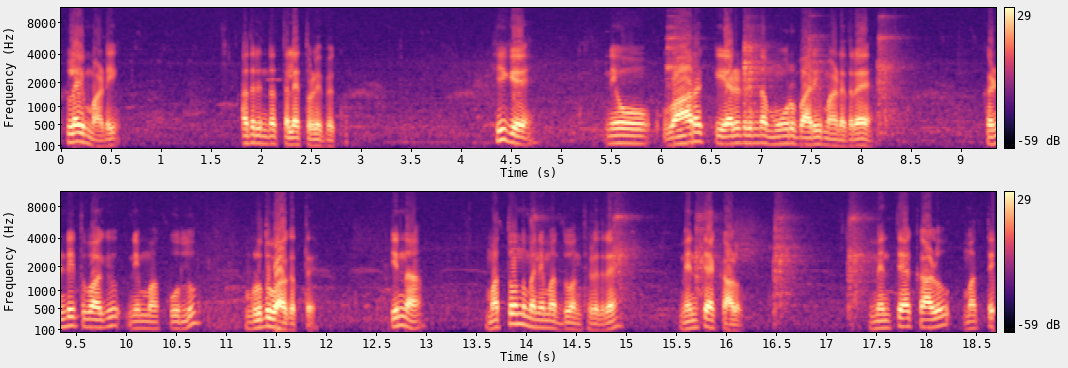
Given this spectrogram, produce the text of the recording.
ಅಪ್ಲೈ ಮಾಡಿ, ಅದರಿಂದ ತಲೆ ತೊಳಿಬೇಕು. ಹೀಗೆ ನೀವು ವಾರಕ್ಕೆ ಎರಡರಿಂದ ಮೂರು ಬಾರಿ ಮಾಡಿದರೆ ಖಂಡಿತವಾಗಿಯೂ ನಿಮ್ಮ ಕೂದಲು ಮೃದುವಾಗುತ್ತೆ. ಇನ್ನು ಮತ್ತೊಂದು ಮನೆಮದ್ದು ಅಂತ ಹೇಳಿದರೆ ಮೆಂತ್ಯ ಕಾಳು. ಮೆಂತ್ಯ ಕಾಳು ಮತ್ತು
